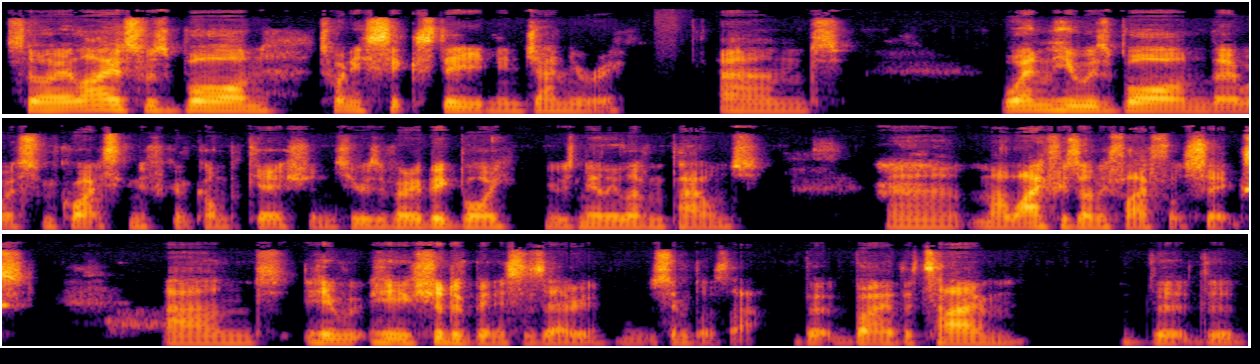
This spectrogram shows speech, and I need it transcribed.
So Elias was born 2016 in January, and when he was born, there were some quite significant complications. He was a very big boy; he was nearly 11 pounds. Uh, my wife is only five foot six, and he he should have been a cesarean, simple as that. But by the time the the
